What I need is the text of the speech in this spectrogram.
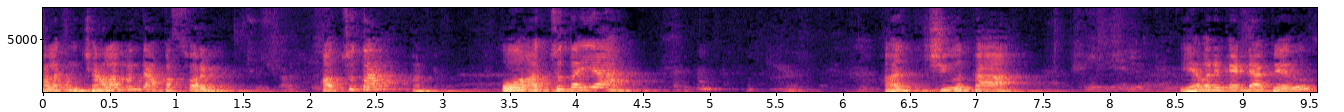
పలకం చాలామంది అపస్వరమే. అచ్యుత అంట ఓ అచ్యుతయ్యా. అచ్యుత. ఎవరికండి ఆ పేరు?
